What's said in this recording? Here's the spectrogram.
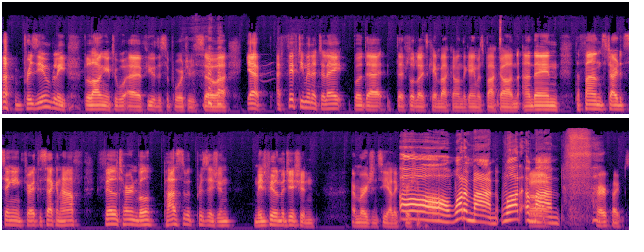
presumably belonging to uh, a few of the supporters. So, uh, yeah, a 50 minute delay, but uh, the floodlights came back on, the game was back on. And then the fans started singing throughout the second half. Phil Turnbull passes with precision, midfield magician, emergency electrician. Oh, what a man! What a uh, man! Perfect.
